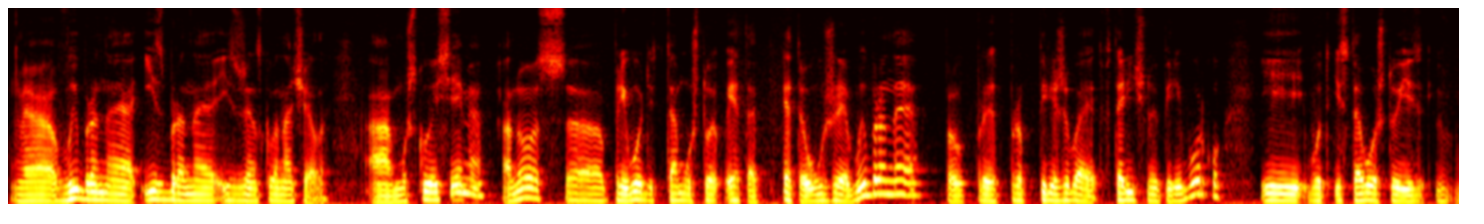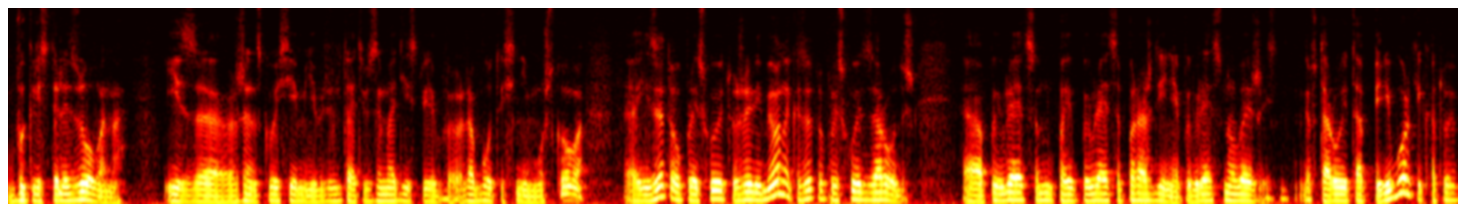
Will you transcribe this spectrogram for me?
выбранное, избранное из женского начала. А мужское семя, оно с, э, приводит к тому, что это, это уже выбранное, про, про, про, переживает вторичную переборку, и вот из того, что из, выкристаллизовано из э, женского семени в результате взаимодействия работы с ним мужского, э, из этого происходит уже ребенок, из этого происходит зародыш. Появляется, ну, появляется порождение, появляется новая жизнь. Второй этап переборки, который,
